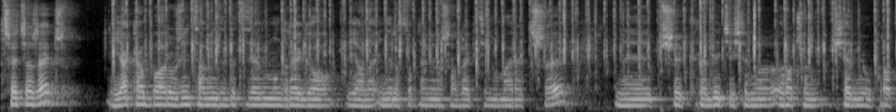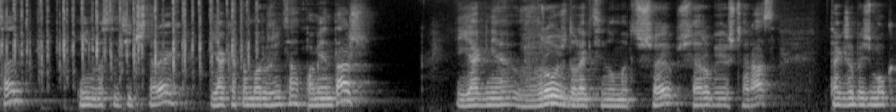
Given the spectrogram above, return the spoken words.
trzecia rzecz, jaka była różnica między decyzjami mądrego Jana i nieroztropnego Janusza w lekcji numer 3 yy, przy kredycie średniorocznym 7% i inwestycji 4? Jaka tam była różnica? Pamiętasz? Jak nie, wróć do lekcji numer 3, przerobię jeszcze raz, tak żebyś mógł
